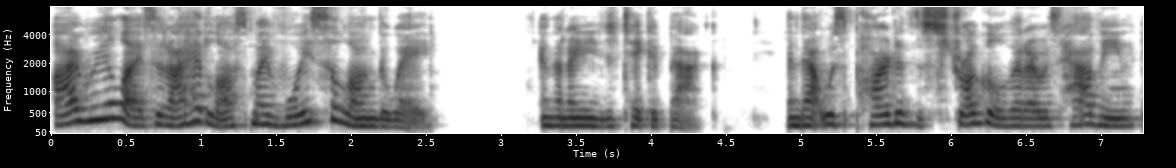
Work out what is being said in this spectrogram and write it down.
I realized that I had lost my voice along the way and that I needed to take it back. And that was part of the struggle that I was having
